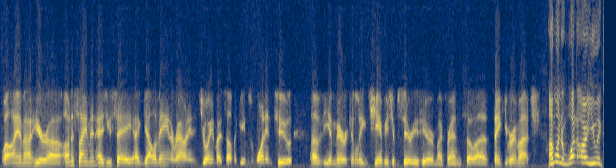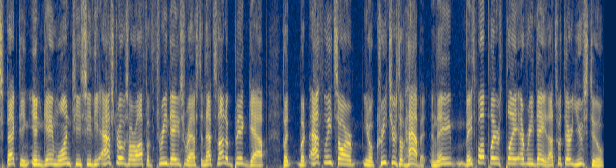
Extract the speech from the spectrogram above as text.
while I am out here uh, on assignment, as you say, uh, gallivanting around and enjoying myself at games one and two of the American League Championship Series here, my friend. So uh, thank you very much. I'm wondering, what are you expecting in game one, TC? The Astros are off of three days rest, and that's not a big gap. But but athletes are you know creatures of habit, and they baseball players play every day. That's what they're used to.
